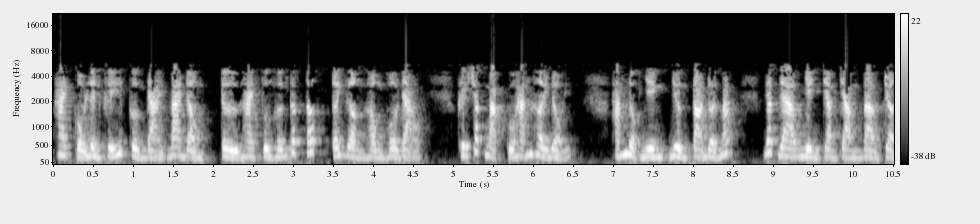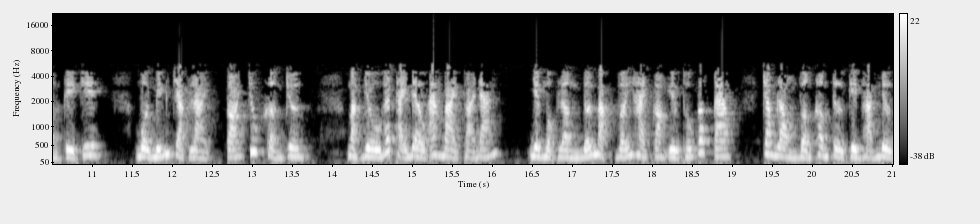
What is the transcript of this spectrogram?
hai cổ linh khí cường đại ba đồng từ hai phương hướng cấp tốc tới gần hồng Hô đảo, khi sắc mặt của hắn hơi đổi. Hắn đột nhiên dường to đôi mắt, gắt gao nhìn chằm chằm vào trận kỳ kia, môi miếng chặt lại, có chút khẩn trương. Mặc dù hết thảy đều an bài thỏa đáng, nhưng một lần đối mặt với hai con yêu thú cấp cao, trong lòng vẫn không tự kiềm hãm được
